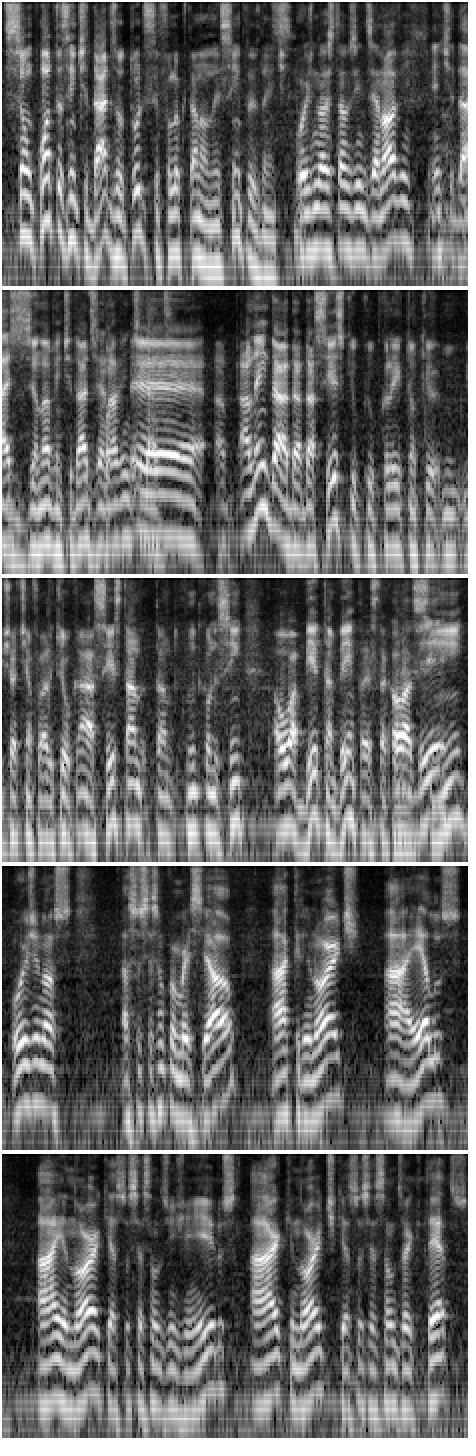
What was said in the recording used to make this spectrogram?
São quantas entidades ao todo? Você falou que está no Unesim, presidente? Hoje nós estamos em 19 entidades. 19 entidades? 19 entidades. É, além da, da, da CES, que, que o Cleiton que já tinha falado que a CES está tá junto com Unesim, a OAB também parece estar com a OAB. Sim. Hoje nós, a Associação Comercial, a Acrinorte, a Aelos, a AENOR, que é a Associação dos Engenheiros, a ARC Norte, que é a Associação dos Arquitetos,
